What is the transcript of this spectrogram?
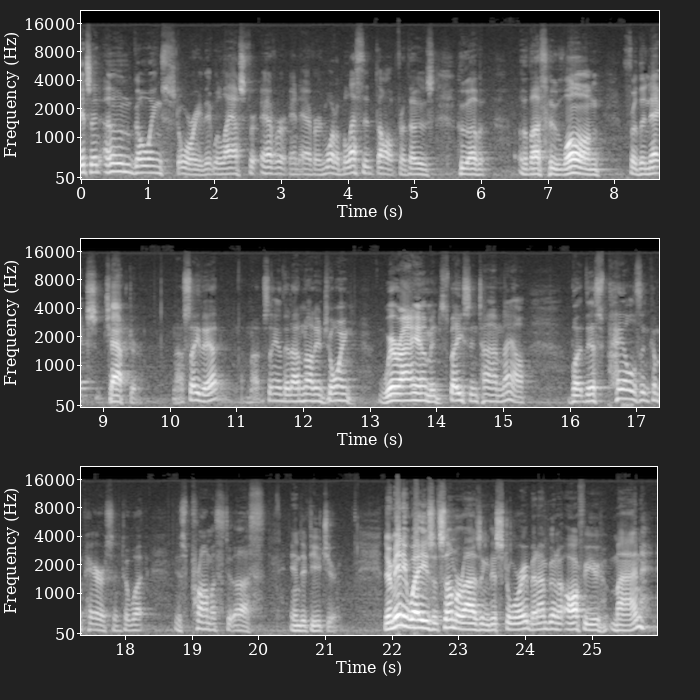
It's an ongoing story that will last forever and ever. And what a blessed thought for those who of, of us who long for the next chapter. And I say that, I'm not saying that I'm not enjoying where I am in space and time now, but this pales in comparison to what is promised to us in the future. There are many ways of summarizing this story, but I'm going to offer you mine.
